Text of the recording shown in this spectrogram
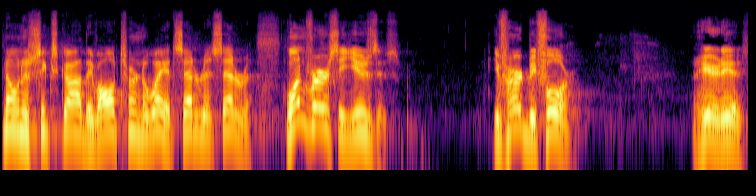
no one who seeks God. They've all turned away, etc., etc. One verse he uses, you've heard before, but here it is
